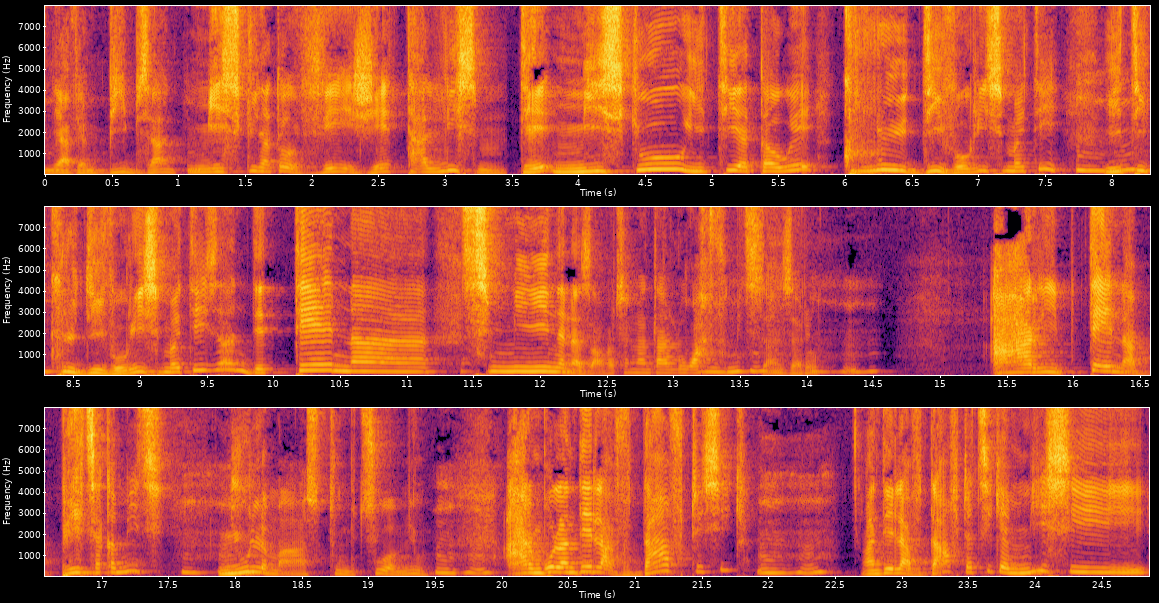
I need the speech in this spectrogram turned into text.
ny avy amin'ny biby izany. Misy koa ny atao hoe végétalisme. Dia misy koa ity atao hoe crudivorisme ity. Ity crudivorisme ity izany dia tena tsy mihinana zavatra nandalo afo mihitsy izany zareo. Ary tena betsaka mihitsy ny olona mahazo tombontsoa amin'io. Ary mbola andeha lavidavitra isika. Andeha lavidavitra tsika misy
